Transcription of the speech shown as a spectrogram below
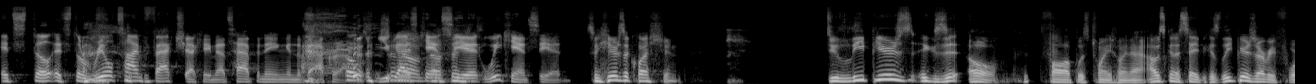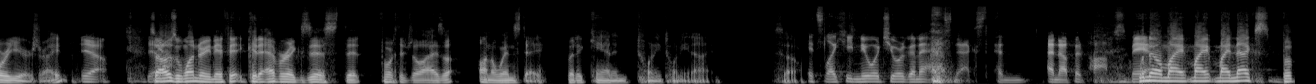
it's still it's the real time fact checking that's happening in the background. You so guys no, no, can't so see it. We can't see it. So here's a question. Do leap years exist? Oh, follow up was 2029. I was going to say because leap years are every four years, right? Yeah. So Yeah. I was wondering if it could ever exist that 4th of July is on a Wednesday, but it can in 2029. So, It's like he knew what you were going to ask next, and and up it pops. Man, well, no, my, my, my next, but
